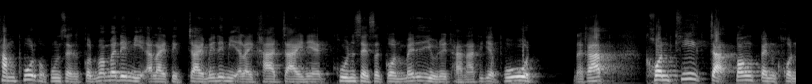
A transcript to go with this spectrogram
คำพูดของคุณเสกสกลว่าไม่ได้มีอะไรติดใจ ไม่ได้มีอะไรคาใจเนี่ยคุณเสกสกลไม่ได้อยู่ในฐานะที่จะพูดนะครับ คนที่จะต้องเป็นคน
